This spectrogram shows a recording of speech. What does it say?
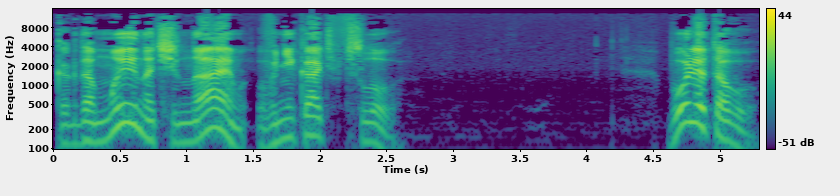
когда мы начинаем вникать в Слово. Более того,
